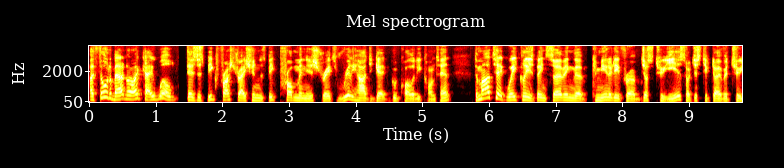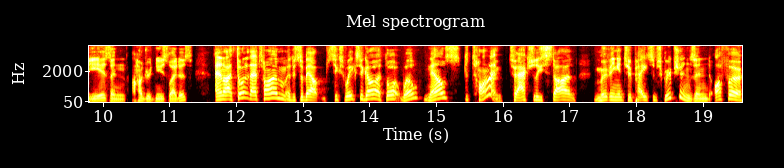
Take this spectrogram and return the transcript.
I thought about it. And okay, well, there's this big frustration, this big problem in the industry. It's really hard to get good quality content. The Martech Weekly has been serving the community for just two years. So I just ticked over two years and 100 newsletters. And I thought at that time, it was about six weeks ago, I thought, well, now's the time to actually start moving into paid subscriptions and offer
